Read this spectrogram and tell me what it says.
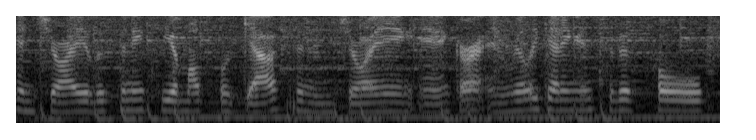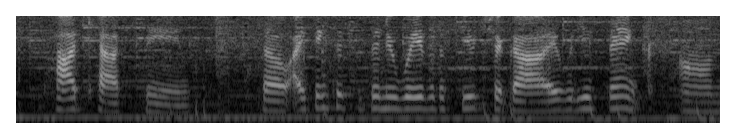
enjoy listening to your multiple guests and enjoying Anchor and really getting into this whole podcast scene. So I think this is the new wave of the future, guy. What do you think? Um,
